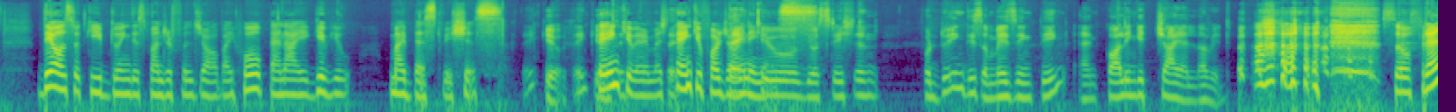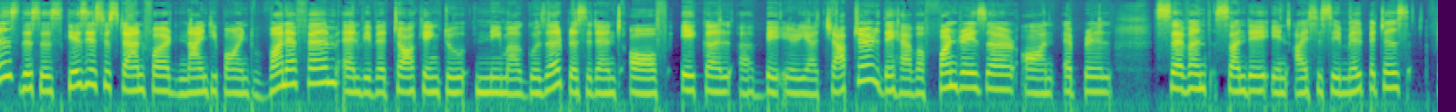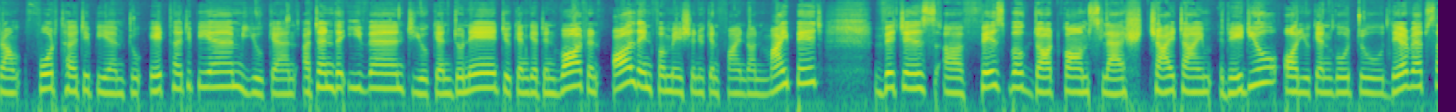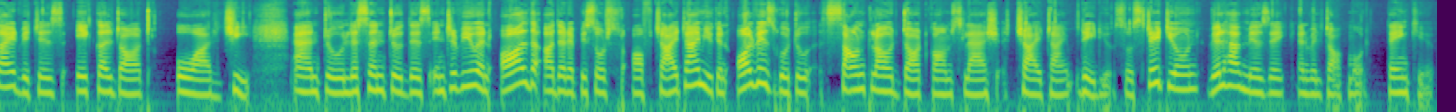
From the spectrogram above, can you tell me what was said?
they also keep doing this wonderful job. I hope and I give you my best wishes. Thank you. Thank you. Thank you very much. Thank you for joining Thank you, us. your station, for doing this amazing thing and calling it chai. I love it. So, friends, this is KZSU Stanford 90.1 FM, and we were talking to Nima Guzar, president of Ekal uh, Bay Area chapter. They have a fundraiser on April 7th, Sunday, in ICC Milpitas from 4.30 p.m. to 8.30 p.m. You can attend the event, you can donate, you can get involved, and all the information you can find on my page, which is uh, facebook.com slash chai time radio, or you can go to their website, which is ekal.org. And to listen to this interview and all the other episodes of Chai Time, you can always go to soundcloud.com slash chai time radio. So stay tuned, we'll have music and we'll talk more. Thank you.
